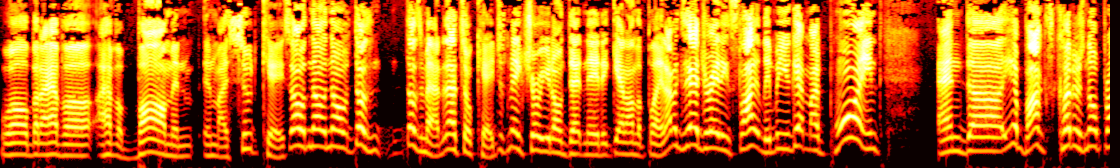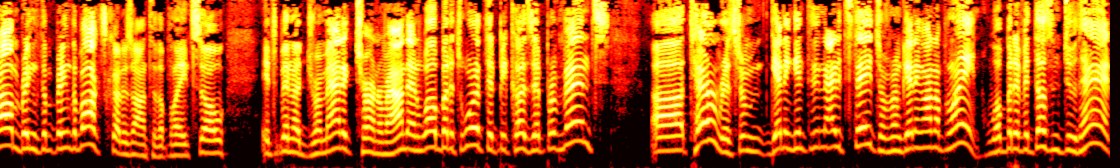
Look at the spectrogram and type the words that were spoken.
well, but I have a I have a bomb in in my suitcase. Oh no, no, it doesn't doesn't matter. That's okay. Just make sure you don't detonate it. Get on the plane. I'm exaggerating slightly, but you get my point. And uh, yeah, box cutters, no problem. Bring the bring the box cutters onto the plane. So it's been a dramatic turnaround, and well, but it's worth it because it prevents uh, terrorists from getting into the United States or from getting on a plane. Well, but if it doesn't do that,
